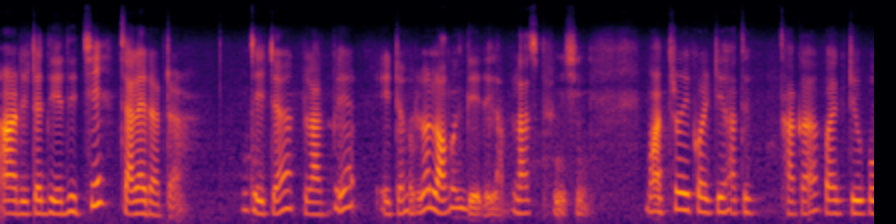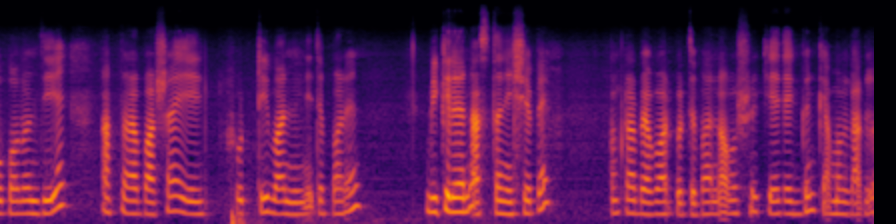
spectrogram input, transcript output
আর এটা দিয়ে দিচ্ছি চালের আটা। যেটা লাগবে, এটা হলো লবণ দিয়ে দিলাম লাস্ট ফিনিশিং মাত্র এই কয়টি হাতে থাকা কয়েকটি উপকরণ দিয়ে আপনারা বাসায় এই ফুডটি বানিয়ে নিতে পারেন। বিকেলের নাস্তা হিসেবে আপনারা ব্যবহার করতে পারেন। অবশ্যই খেয়ে দেখবেন কেমন লাগল।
